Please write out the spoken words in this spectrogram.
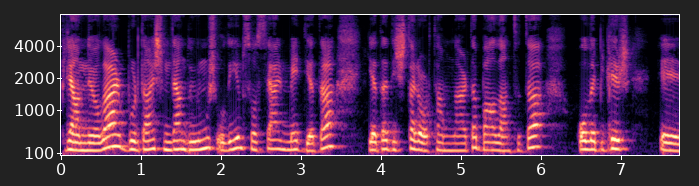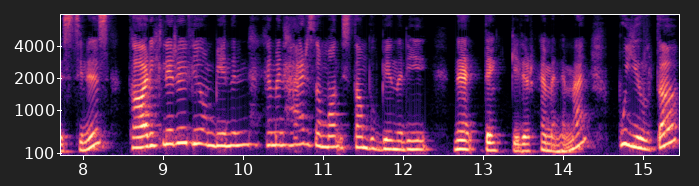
planlıyorlar. Buradan şimdiden duyurmuş olayım sosyal medyada ya da dijital ortamlarda bağlantıda olabilirsiniz. Tarihleri Lyon Bienali'nin hemen her zaman İstanbul Bienali'ne denk gelir hemen hemen. Bu yılda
